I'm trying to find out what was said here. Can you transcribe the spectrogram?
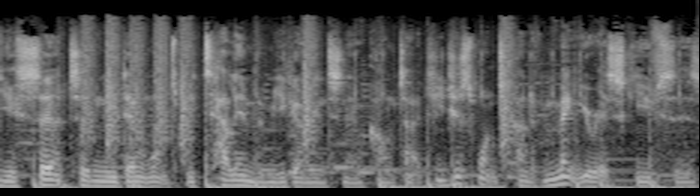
You certainly don't want to be telling them you're going into no contact. You just want to kind of make your excuses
